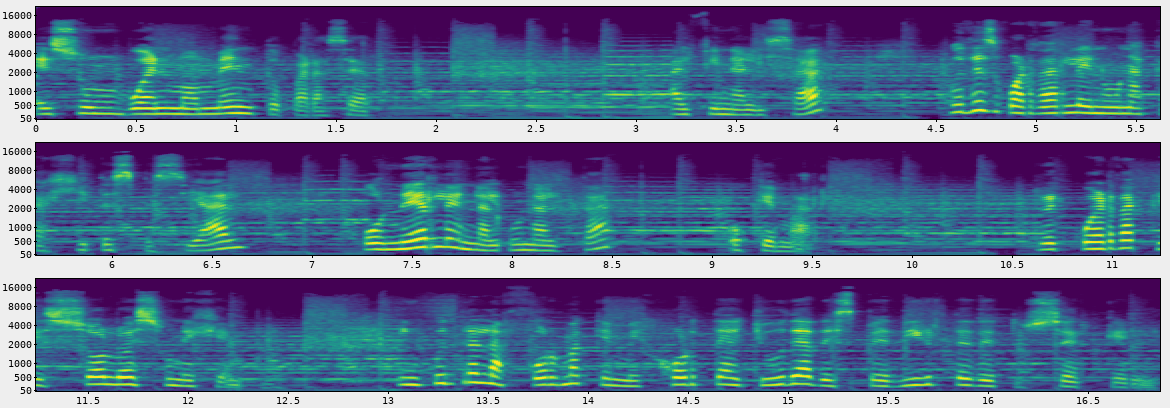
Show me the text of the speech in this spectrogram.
es un buen momento para hacerlo. Al finalizar, puedes guardarla en una cajita especial ponerla en algún altar o quemarla. Recuerda que solo es un ejemplo. Encuentra la forma que mejor te ayude a despedirte de tu ser querido.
